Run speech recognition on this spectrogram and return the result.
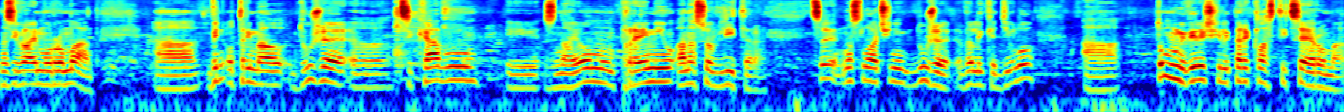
називаємо роман. А він отримав дуже е, цікаву і знайому премію Анасов Літера. Це на Словаччині дуже велике діло, а тому ми вирішили перекласти цей роман.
